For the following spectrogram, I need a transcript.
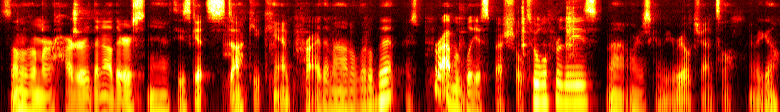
Some of them are harder than others. And if these get stuck, you can pry them out a little bit. There's probably a special tool for these, but we're just gonna be real gentle. There we go.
